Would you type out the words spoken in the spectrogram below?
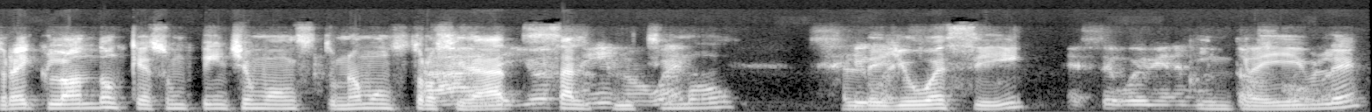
Drake London, que es un pinche monstruo, una monstruosidad Ah, el de USC, ¿no, güey? saltísimo. Sí, el de güey. USC, Este güey viene increíble.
